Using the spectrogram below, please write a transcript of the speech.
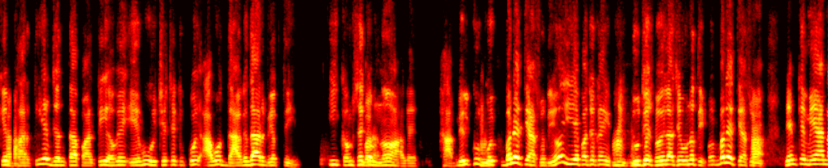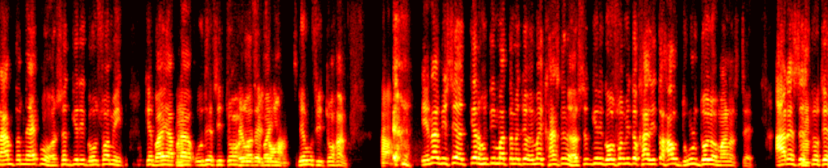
કે ભારતીય જનતા પાર્ટી હવે એવું ઈચ્છે છે કે કોઈ આવો દાગદાર વ્યક્તિ ઈ કમસે કમ ન આવે. હા બિલકુલ કોઈ બને ત્યાં સુધી હો એ પાછો કઈ. દૂધે જોયેલા છે એવું નથી પણ બને ત્યાં સુધી. જેમ કે મેં આ નામ તમને આપ્યું હર્ષદગીરી ગોસ્વામી કે ભાઈ આપણા ઉદયસિંહ ચૌહાણ ભાઈ ચૌહાણ. દેવુસિંહ ચૌહાણ. એના વિશે અત્યાર સુધીમાં તમે જો એમાં ખાસ કરીને હર્ષદગીરી ગોસ્વામી તો ખાસ એ તો હાવ ધૂળ ધોયો માણસ છે. આરએસએસ નો છે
